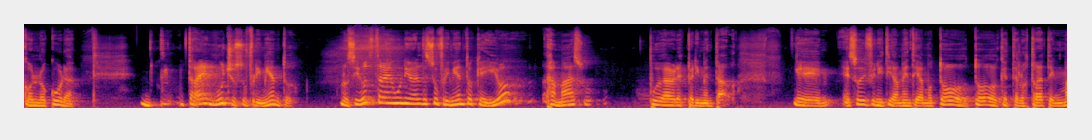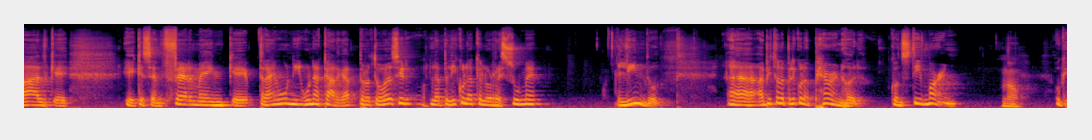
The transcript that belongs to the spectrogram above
con locura. Traen mucho sufrimiento. Los hijos traen un nivel de sufrimiento que yo jamás pude haber experimentado. Eh, eso definitivamente, amo todo, todo, que te los traten mal, que, eh, que se enfermen, que traen un- una carga, pero te voy a decir la película que lo resume lindo. Ah, ¿Has visto la película Parenthood con Steve Martin? No. Ok,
